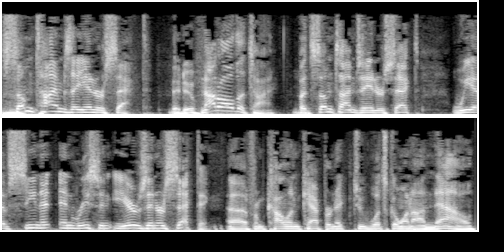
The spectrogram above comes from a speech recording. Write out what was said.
Sometimes they intersect. Mm-hmm. They do. Not all the time, but sometimes they intersect. We have seen it in recent years intersecting uh, from Colin Kaepernick to what's going on now.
